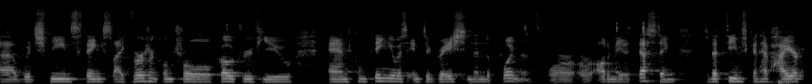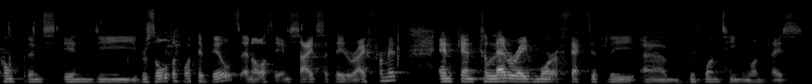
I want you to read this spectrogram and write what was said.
uh, which means things like version control, code review, and continuous integration and deployment or, or automated testing so that teams can have higher confidence in the result of what they built and all of the insights that they derive from it and can collaborate more effectively um, with one team in one place.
